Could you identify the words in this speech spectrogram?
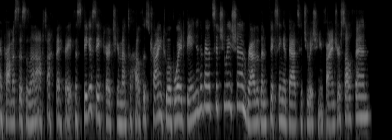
I promise this is an off topic, right? This biggest safeguard to your mental health is trying to avoid being in a bad situation rather than fixing a bad situation you find yourself in.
